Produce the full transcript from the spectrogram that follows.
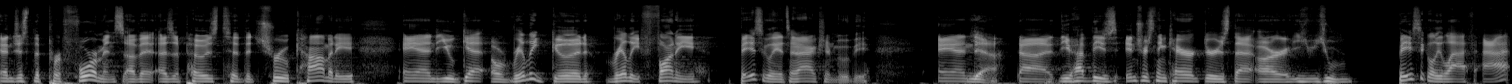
and just the performance of it as opposed to the true comedy and you get a really good, really funny basically it's an action movie and Yeah. uh, you have these interesting characters that are you, you basically laugh at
